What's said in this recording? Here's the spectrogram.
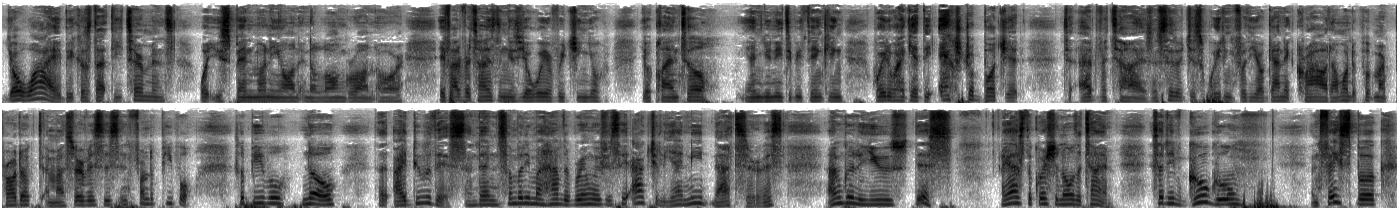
your why because that determines what you spend money on in the long run. Or if advertising is your way of reaching your, your clientele, and you need to be thinking, where do I get the extra budget to advertise instead of just waiting for the organic crowd? I want to put my product and my services in front of people so people know that I do this. And then somebody might have the brainwave to say, actually, I need that service. I'm going to use this. I ask the question all the time. I said, if Google and Facebook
